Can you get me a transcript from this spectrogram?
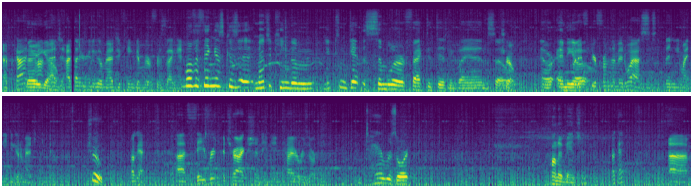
Epcot? There you go. Magic- I thought you were going to go Magic Kingdom here for a second. Well, the thing is, because uh, Magic Kingdom, you can get a similar effect at Disneyland, so True. or any but other. if you're from the Midwest, then you might need to go to Magic Kingdom. True. Okay. Uh, favorite attraction in the entire resort? Entire resort. Haunted Mansion. Okay. Um,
